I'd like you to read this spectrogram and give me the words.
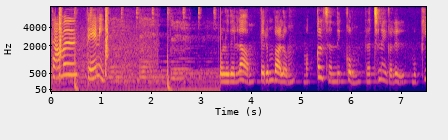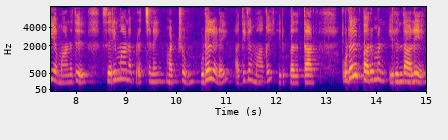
தமிழ் தேனி. பொழுதெல்லாம் பெரும்பாலும் மக்கள் சந்திக்கும் பிரச்சனைகளில் முக்கியமானது செரிமான பிரச்சனை மற்றும் உடல் எடை அதிகமாக இருப்பதுதான். உடல் பருமன் இருந்தாலே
